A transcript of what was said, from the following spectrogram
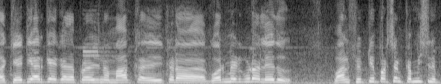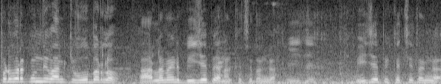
ఆ కేటీఆర్కే కదా ప్రయోజనం. మాకు ఇక్కడ గవర్నమెంట్ కూడా లేదు. వన్ ఫిఫ్టీ పర్సెంట్ కమిషన్ ఇప్పటి వరకు ఉంది వానికి ఊబర్లో పార్లమెంట్ బీజేపీ అన్న ఖచ్చితంగా. బీజేపీ బీజేపీ ఖచ్చితంగా.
